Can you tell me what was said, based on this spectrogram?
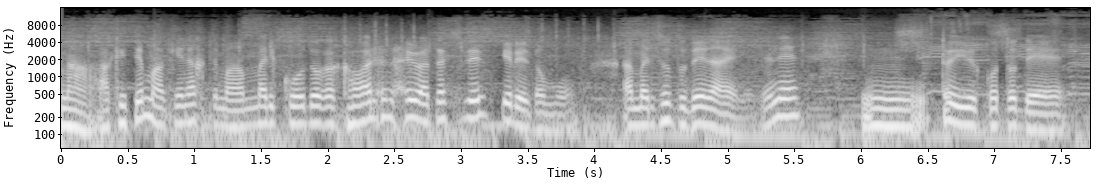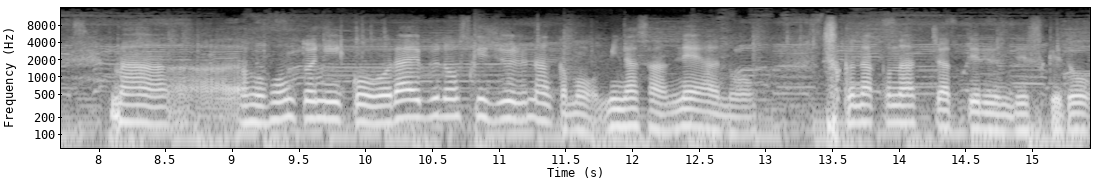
まあ開けても開けなくてもあんまり行動が変わらない私ですけれども、あんまり外出ないのでね。うん、ということで、まあ、本当にこう、ライブのスケジュールなんかも皆さんね、あの、少なくなっちゃってるんですけど、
